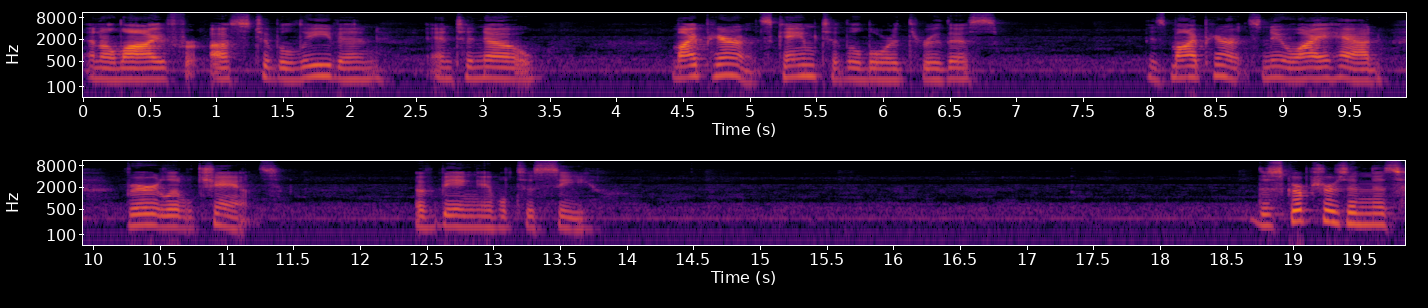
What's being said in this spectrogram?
and alive for us to believe in and to know. My parents came to the Lord through this, because my parents knew I had very little chance of being able to see. The scriptures in this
